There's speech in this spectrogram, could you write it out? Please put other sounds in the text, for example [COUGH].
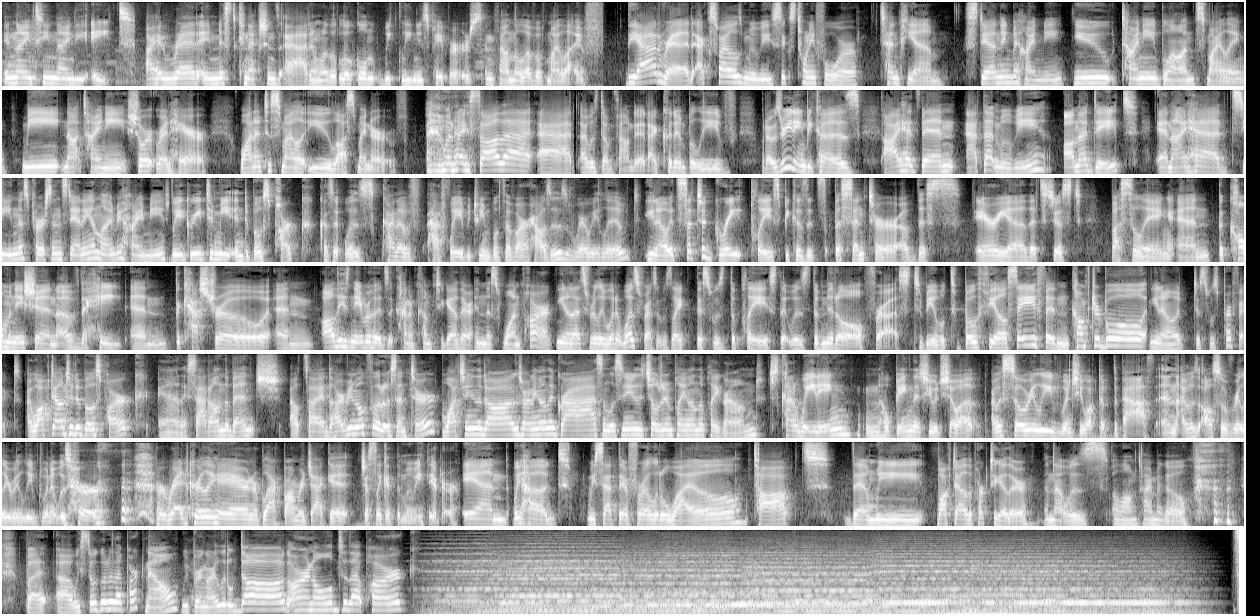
in 1998, I had read a Missed Connections ad in one of the local weekly newspapers and found the love of my life. The ad read X Files movie 624, 10 p.m. Standing behind me, you tiny blonde smiling, me not tiny, short red hair. Wanted to smile at you, lost my nerve. [LAUGHS] when I saw that ad, I was dumbfounded. I couldn't believe what I was reading because I had been at that movie on that date and I had seen this person standing in line behind me. We agreed to meet in Duboce Park because it was kind of halfway between both of our houses where we lived. You know, it's such a great place because it's the center of this area that's just bustling and the culmination of the Haight and the Castro and all these neighborhoods that kind of come together in this one park. You know, that's really what it was for us. It was like this was the place that was the middle for us to be able to both feel safe and comfortable. You know, it just was perfect. I walked down to Duboce Park and I sat on the bench outside the Harvey Milk Photo Center, watching the dogs running on the grass and listening to the children playing on the playground, just kind of waiting and hoping that she would show up. I was so relieved when she walked up the path, and I was also really relieved when it was her. [LAUGHS] her red curly hair and her black bomber jacket, just like at the movie theater. And we hugged. We sat there for a little while, talked. Then we walked out of the park together, and that was a long time ago. [LAUGHS] but uh, we still go to that park now. We bring our little dog, Arnold, to that park.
